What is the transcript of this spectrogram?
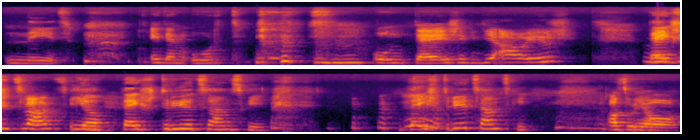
nicht. In diesem Ort. Mhm. Und der ist irgendwie auch erst Der Mitte 20. Ja, der ist 23. Der ist 23. Also ja. Ja.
